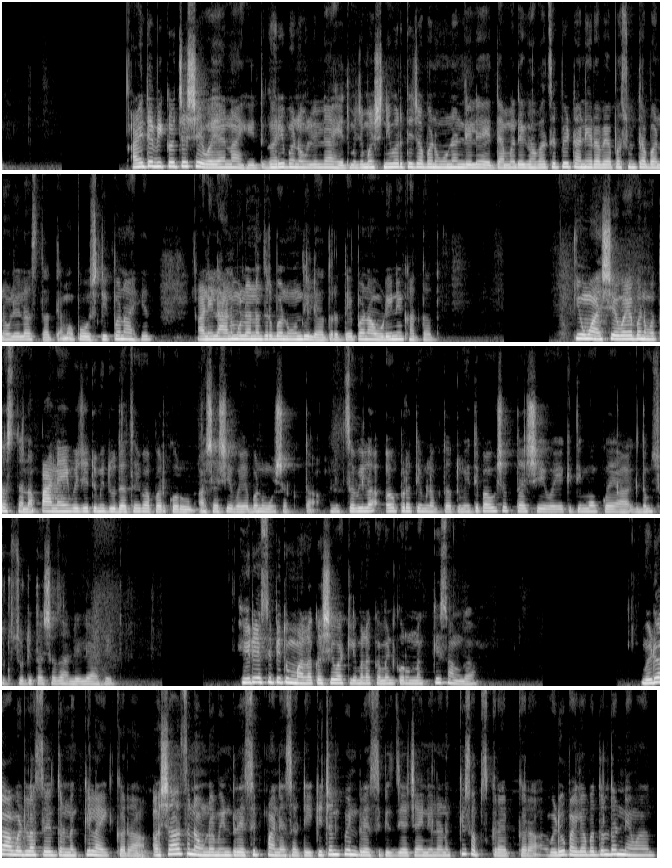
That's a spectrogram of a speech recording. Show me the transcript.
आणि त्या विकतच्या शेवया नाहीत घरी बनवलेल्या आहेत. म्हणजे मशनीवरती ज्या बनवून आणलेल्या आहेत त्यामध्ये गव्हाचं पीठ आणि रव्यापासून त्या बनवलेल्या असतात. त्यामुळे पौष्टिक पण आहेत. आणि लहान मुलांना जर बनवून दिल्या तर ते पण आवडीने खातात. किंवा शेवया बनवत असताना पाण्याऐवजी तुम्ही दुधाचाही वापर करून अशा शेवया बनवू शकता. आणि चवीला अप्रतिम लागतात. तुम्ही ते पाहू शकता शेवया किती मोकळ्या एकदम सुटसुटीत अशा झालेल्या आहेत. ही रेसिपी तुम्हाला कशी वाटली मला कमेंट करून नक्की सांगा. व्हिडिओ आवडला असेल तर नक्की लाईक करा. अशाच नवनवीन रेसिपी पाहण्यासाठी किचन क्वीन रेसिपीज या चॅनेलला नक्की सबस्क्राईब करा. व्हिडिओ पाहिल्याबद्दल धन्यवाद.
